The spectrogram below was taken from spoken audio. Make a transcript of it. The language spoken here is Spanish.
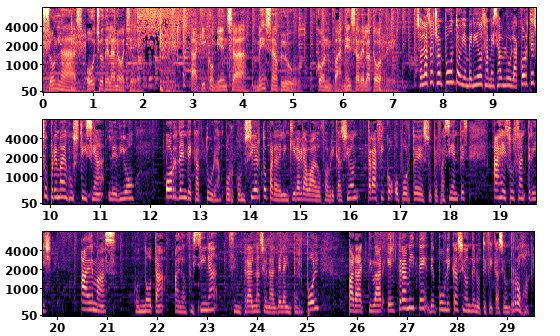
Son las 8 de la noche. Aquí comienza Mesa Blue con Vanessa de la Torre. Son las 8 en punto. Bienvenidos a Mesa Blue. La Corte Suprema de Justicia le dio orden de captura por concierto para delinquir agravado, fabricación, tráfico o porte de estupefacientes a Jesús Santrich. Además, con nota a la Oficina Central Nacional de la Interpol para activar el trámite de publicación de notificación roja.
